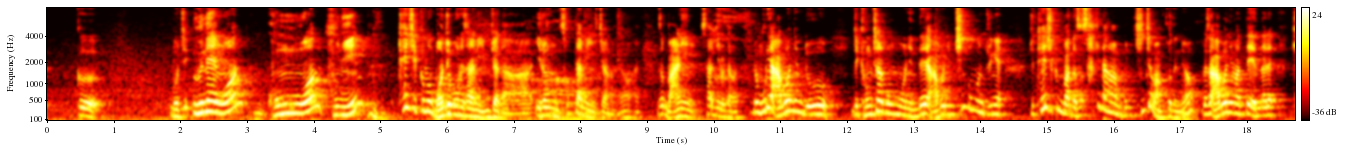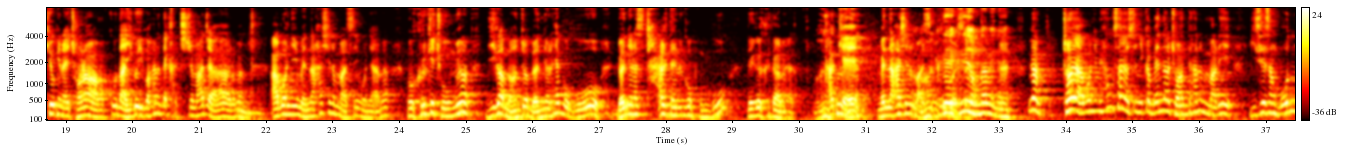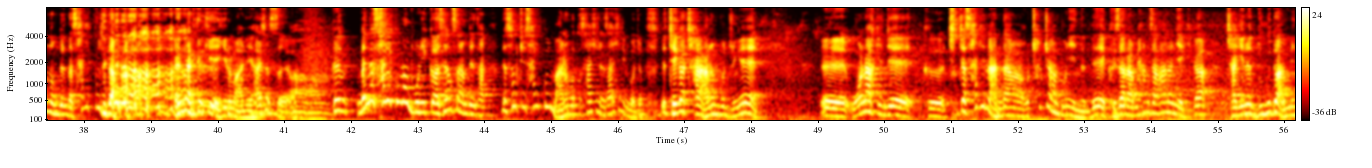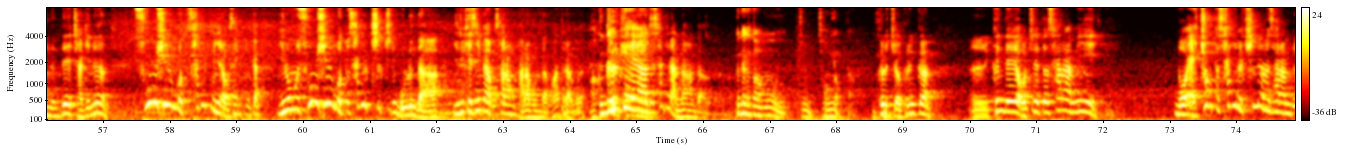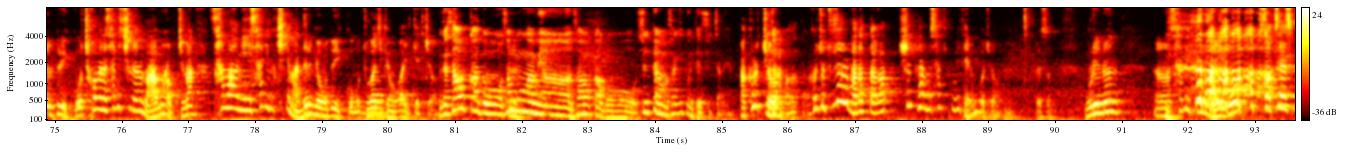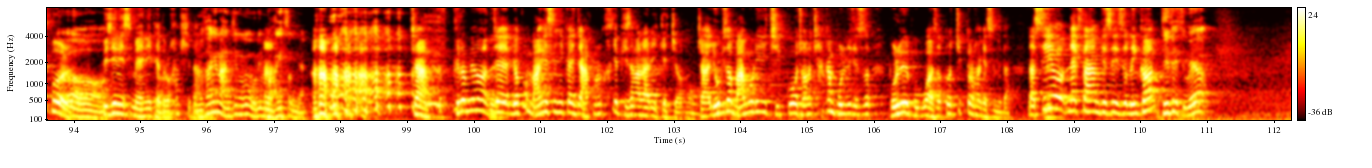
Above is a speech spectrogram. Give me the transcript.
그, 뭐지, 은행원, 음. 공무원, 군인, 퇴직금은 먼저 보는 사람이 임자다. 이런 아. 속담이 있잖아요. 그래서 많이 사기를 당한. 우리 아버님도 이제 경찰 공무원인데 아버님 친구분 중에 이제 퇴직금 받아서 사기 당한 분이 진짜 많거든요. 그래서 아버님한테 옛날에 기억이 나요. 전화 와갖고 나 이거 이거 하는데 같이 좀 하자. 그러면 음. 아버님 맨날 하시는 말씀이 뭐냐면 뭐 그렇게 좋으면 네가 먼저 몇 년 해보고 몇 년 해서 잘 되는 거 보고 내가 그 다음에 할게 맨날 하시는 아, 말씀이 그게 그거였어요. 그게 정답이네. 그러니까 저희 아버님 형사였으니까 맨날 저한테 하는 말이 이 세상 모든 놈들은 다 사기꾼이다. 맨날 그렇게 얘기를 많이 하셨어요. 아, 그 맨날 사기꾼만 보니까 세상 사람들이 다 근데 솔직히 사기꾼이 많은 것도 사실은 사실인 거죠. 제가 잘 아는 분 중에 에, 워낙 이제 그 진짜 사기를 안 당하고 철저한 분이 있는데 그 사람이 항상 하는 얘기가 자기는 누구도 안 믿는데 자기는 숨 쉬는 것도 사기꾼이라고 생각. 그러니까 이놈은 숨 쉬는 것도 사기를 칠지 모른다 이렇게 생각하고 사람을 바라본다고 하더라고요. 아, 근데- 그렇게 해야지 사기를 안 당한다고 하더라고요. 근데 그 너무 좀 정이 없다. 그렇죠. 그러니까 에, 근데 어찌됐든 사람이 뭐 애초부터 사기를 치려는 사람들도 있고 처음에는 사기 치려는 마음은 없지만 상황이 사기를 치게 만드는 경우도 있고 뭐 두 가지 경우가 있겠죠. 근데 사업가도 성공하면 사업가고 실패하면 사기꾼이 될 수 있잖아요. 아 그렇죠. 투자를 받았다가. 그렇죠. 투자를 받았다가 실패하면 사기꾼이 되는 거죠. 그래서 우리는 어, 사기꾼 말고 석세스풀 어. 비즈니스맨이 되도록 합시다. 우리 사기는 안 치고 우리 응. 망했어 그냥. 자, 그러면 네. 이제 몇 번 망했으니까 이제 앞으로 크게 비상할 날이 있겠죠. 어. 자, 여기서 마무리 짓고 저는 잠깐 볼 일이 있어서 볼일 보고 와서 또 찍도록 하겠습니다. 자, see you next time. This is Lincoln. This is where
